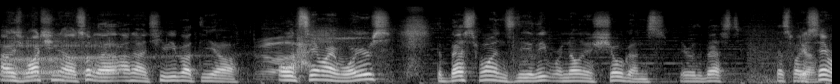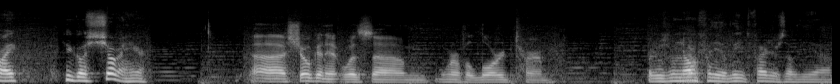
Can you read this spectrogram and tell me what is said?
I was watching uh, something on uh, TV about the uh, old samurai warriors. The best ones, the elite, were known as shoguns. They were the best. That's why Yeah. samurai. Here goes shogun here. Uh, Shogunate was um, more of a lord term, But it was known No. for the elite fighters of the. Uh,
